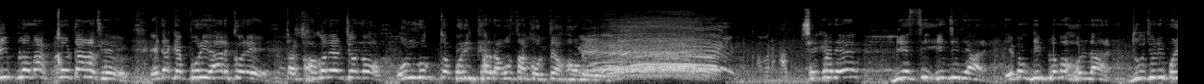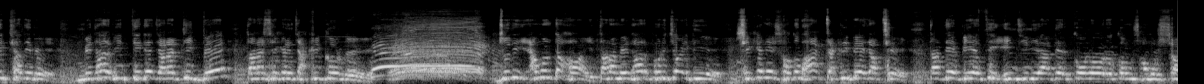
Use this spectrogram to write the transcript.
ডিপ্লোমা কোটা আছে, এটাকে পরিহার করে তার সকলের জন্য উন্মুক্ত পরীক্ষার ব্যবস্থা করতে হবে। সেখানে বিএসসি ইঞ্জিনিয়ার এবং ডিপ্লোমা হোল্ডার দুজনই পরীক্ষা দেবে। মেধার ভিত্তিতে যারা টিকবে, তারা সেখানে চাকরি করবে। যদি এমনটা হয়, তারা মেধার পরিচয় দিয়ে সেখানে শতভাগ চাকরি পেয়ে যাচ্ছে, তাতে বিএসসি ইঞ্জিনিয়ারদের কোনো রকম সমস্যা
